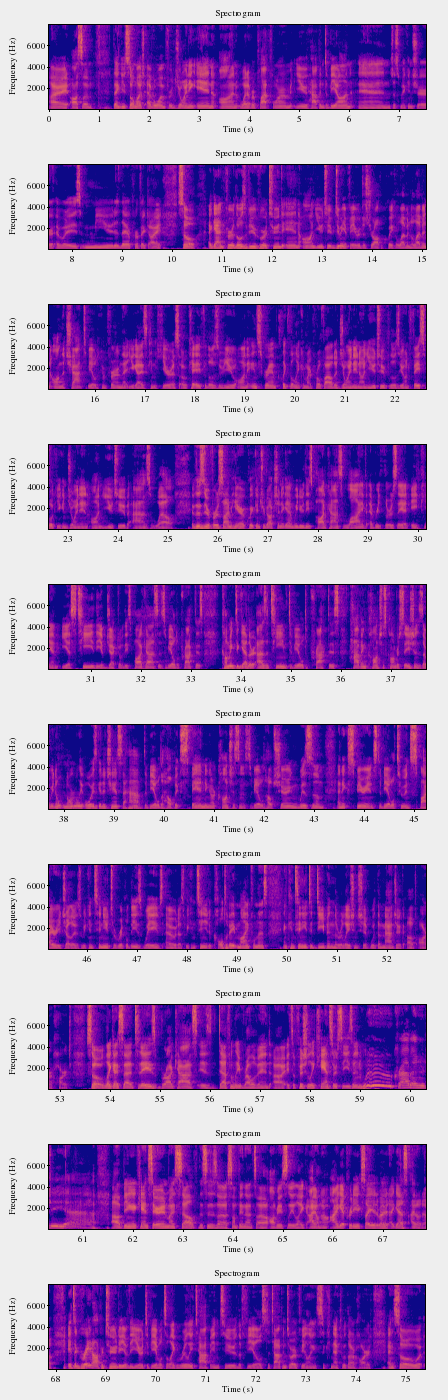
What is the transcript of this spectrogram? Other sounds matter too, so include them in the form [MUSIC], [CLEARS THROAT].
All right, awesome. Thank you so much, everyone, for joining in on whatever platform you happen to be on and just making sure everybody's muted there. Perfect. All right. So, again, for those of you who are tuned in on YouTube, do me a favor, just drop a quick 1111 on the chat to be able to confirm that you guys can hear us okay. For those of you on Instagram, click the link in my profile to join in on YouTube. For those of you on Facebook, you can join in on YouTube as well. If this is your first time here, quick introduction. Again, we do these podcasts live every Thursday at 8 p.m. EST. The objective of these podcasts is to be able to practice coming together as a team to be able to practice having conscious conversations that we don't normally always get a chance to have to be able to help expanding our consciousness to be able to help sharing wisdom and experience to be able to inspire each other as we continue to ripple these waves out as we continue to cultivate mindfulness and continue to deepen the relationship with the magic of our heart so like i said today's broadcast is definitely relevant uh, it's officially cancer season woohoo crab energy yeah uh, being a cancerian myself this is uh, something that's uh, obviously like I don't know. I get pretty excited about it. I guess I don't know. It's a great opportunity of the year to be able to like really tap into the feels, to tap into our feelings, to connect with our heart, and so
